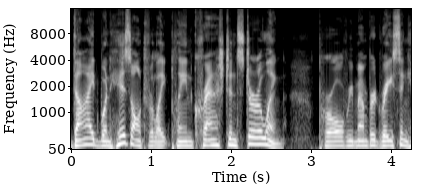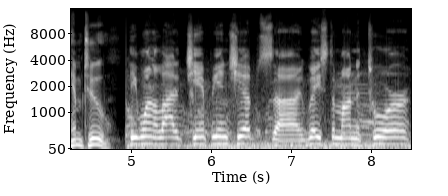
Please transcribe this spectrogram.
died when his ultralight plane crashed in Sterling. Pearl remembered racing him too. He won a lot of championships, uh, raced him on the tour.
